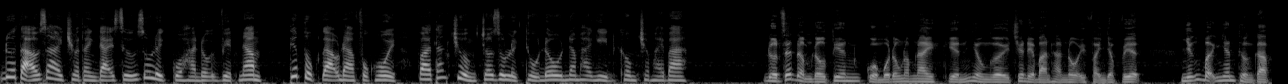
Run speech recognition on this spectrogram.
đưa tà áo dài trở thành đại sứ du lịch của Hà Nội Việt Nam, tiếp tục tạo đà phục hồi và tăng trưởng cho du lịch thủ đô năm 2023. Đợt rét đậm đầu tiên của mùa đông năm nay khiến nhiều người trên địa bàn Hà Nội phải nhập viện. Những bệnh nhân thường gặp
